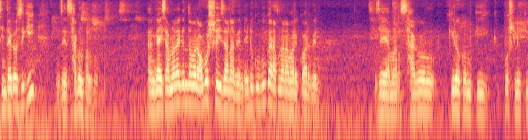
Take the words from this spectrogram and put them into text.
চিন্তা করছি কি, যে ছাগল পালবো। অ্যান্ড গাইস আপনারা কিন্তু আমার অবশ্যই জানাবেন, এটুকু উপকার আপনারা আমার করবেন। যে আমার ছাগল কীরকম কি পোষলে কি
